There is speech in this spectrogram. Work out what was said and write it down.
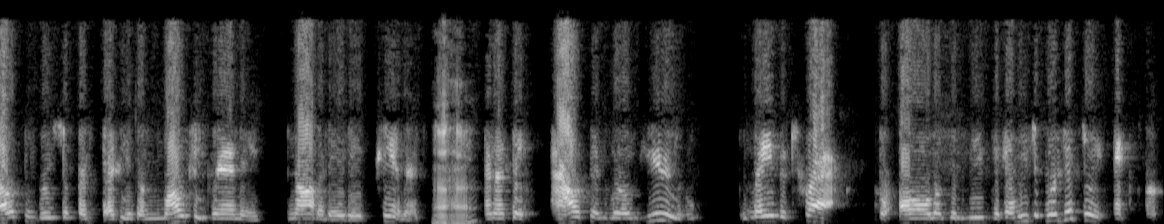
Allison Brewster from said he's a multi-Grammy nominated pianist. Uh-huh. And I said, Allison, will you lay the track for all of the music? And we, we're just doing excerpts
